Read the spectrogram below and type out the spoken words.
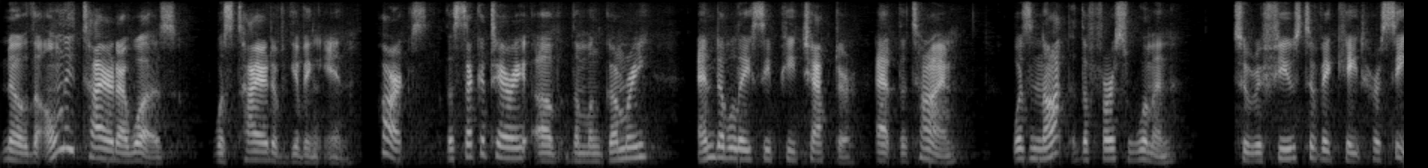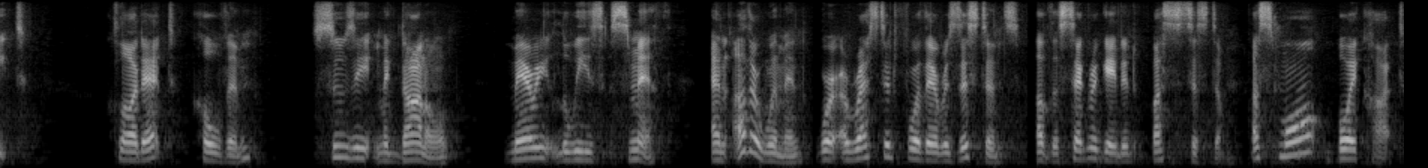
No, the only tired I was, was tired of giving in. Parks, the secretary of the Montgomery NAACP chapter at the time, was not the first woman to refuse to vacate her seat. Claudette Colvin, Susie McDonald, Mary Louise Smith, and other women were arrested for their resistance of the segregated bus system. A small boycott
